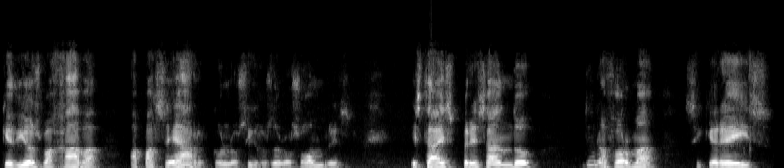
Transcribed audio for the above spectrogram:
que Dios bajaba a pasear con los hijos de los hombres. Está expresando de una forma, si queréis,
